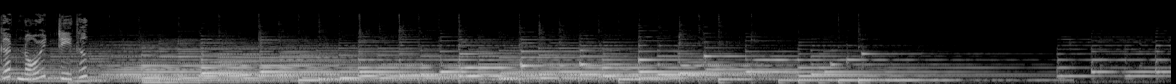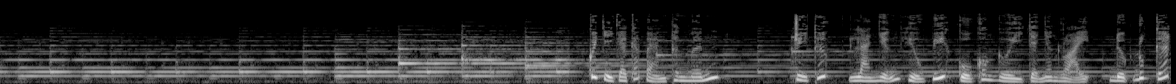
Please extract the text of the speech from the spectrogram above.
kết nối tri thức Quý vị và các bạn thân mến, tri thức là những hiểu biết của con người và nhân loại được đúc kết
